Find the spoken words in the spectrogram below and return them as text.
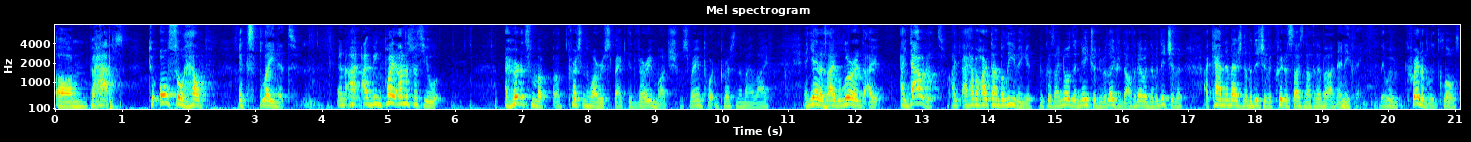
um, perhaps, to also help explain it. And I, have been quite honest with you. I heard it from a, a, person who I respected very much, was a very important person in my life. And yet, as I've learned, I, I doubt it. I, I, have a hard time believing it because I know the nature of the relationship with Alter Rebbe and Nebeditchev. I can't imagine Nebeditchev criticizing Alter Rebbe on anything. They were incredibly close.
